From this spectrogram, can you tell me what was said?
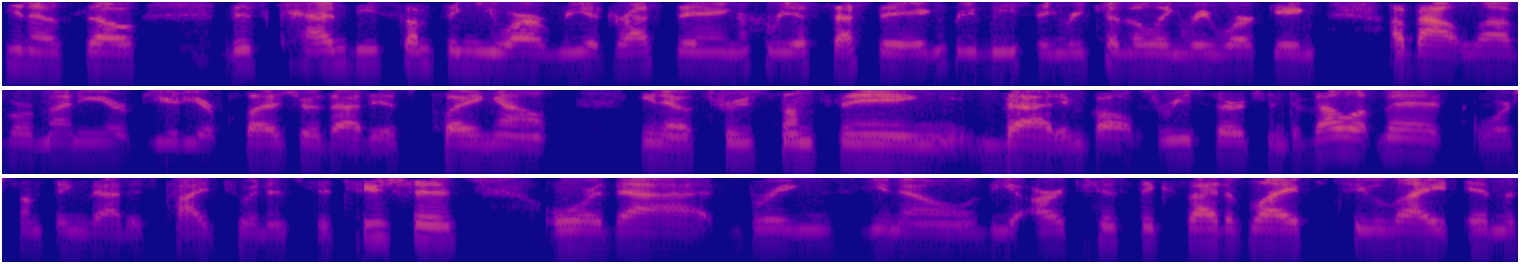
You know so this can be something you are readdressing reassessing releasing rekindling reworking about love or money or beauty or pleasure that is playing out you know, through something that involves research and development or something that is tied to an institution or that brings, you know, the artistic side of life to light in the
